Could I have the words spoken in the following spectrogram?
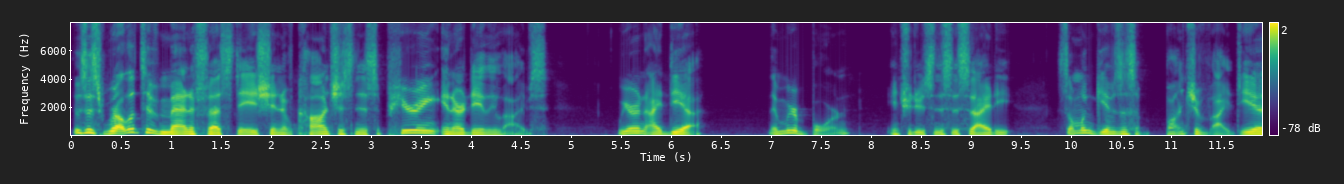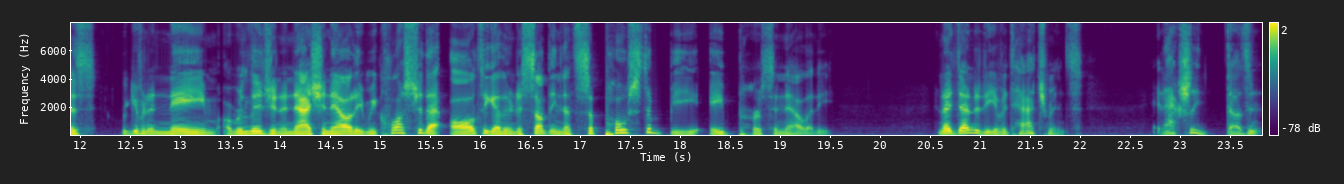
There's this relative manifestation of consciousness appearing in our daily lives. We are an idea. Then we are born, introduced into society. Someone gives us a bunch of ideas. We're given a name, a religion, a nationality, and we cluster that all together into something that's supposed to be a personality, an identity of attachments. It actually doesn't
